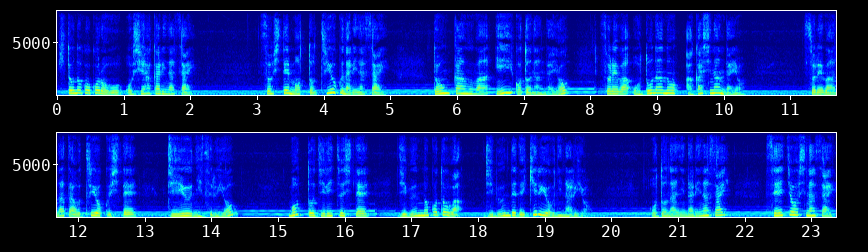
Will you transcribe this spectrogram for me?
人の心を推し量りなさい。そしてもっと強くなりなさい。鈍感はいいことなんだよ。それは大人の証なんだよ。それはあなたを強くして自由にするよ。もっと自立して自分のことは自分でできるようになるよ。大人になりなさい。成長しなさい。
